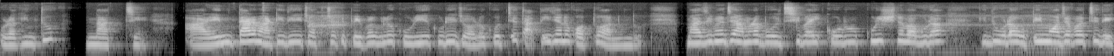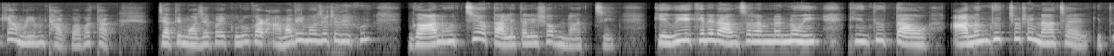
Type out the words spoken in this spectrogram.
ওরা কিন্তু নাচছে। আর এন তার মাটি দিয়ে চকচকে পেপারগুলো কুড়িয়ে কুড়িয়ে জড়ো করছে, তাতেই যেন কত আনন্দ। মাঝে মাঝে আমরা বলছি, ভাই, করু করিস না বাবুরা। কিন্তু ওরা ওটাই মজা পাচ্ছে দেখে, আমরা বললাম, থাক বাবা, থাক। যাতে মজা পায় করুক। আর আমাদের মজাটা দেখুন, গান হচ্ছে আর তালে তালে সব নাচছে। কেউই এখানে ডান্সার আমরা নই, কিন্তু তাও আনন্দের চোটে নাচা আর কি, তো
